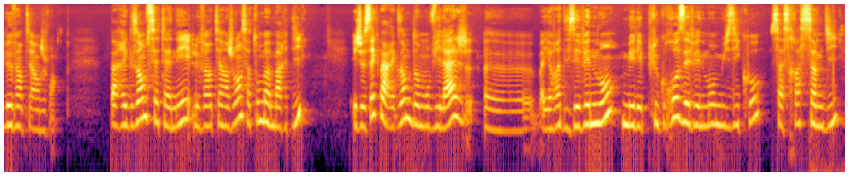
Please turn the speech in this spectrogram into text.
le 21 juin. Par exemple, cette année, le 21 juin, ça tombe un mardi. Et je sais que par exemple, dans mon village, euh, bah, il y aura des événements, mais les plus gros événements musicaux, ça sera samedi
